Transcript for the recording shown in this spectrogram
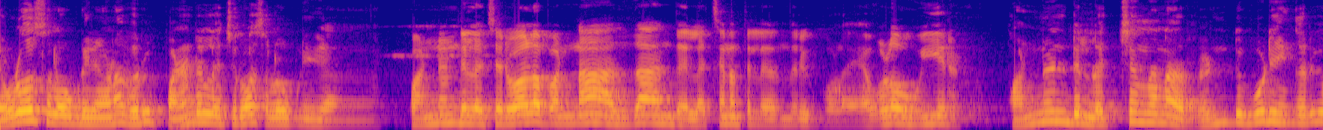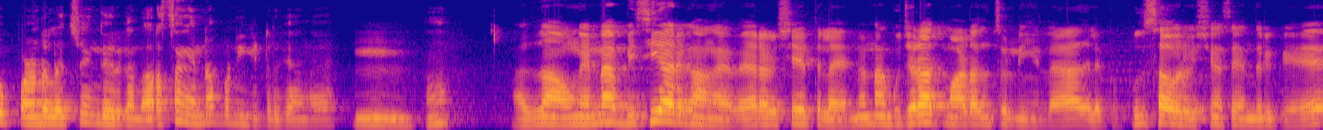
எவ்வளவு செலவு பண்ணிருக்காங்கன்னா வெறும் பன்னெண்டு லட்ச ரூபா செலவு பண்ணிருக்காங்க பன்னெண்டு லட்ச ரூபால பண்ணா அதுதான் இந்த லட்சணத்துல இருந்திருக்கு போல. எவ்வளவு உயிர். பன்னெண்டு லட்சம் தானே? ரெண்டு கோடி எங்க இருக்கு? பன்னெண்டு லட்சம் எங்க இருக்கு? அந்த அரசாங்கம் என்ன பண்ணிக்கிட்டு இருக்காங்க? அதுதான். அவங்க என்ன பிஸியா இருக்காங்க. வேற விஷயத்துல. என்னன்னா குஜராத் மாடல்னு சொன்னீங்கல்ல அதுல இப்ப புதுசா ஒரு விஷயம் சேர்ந்திருக்கு.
